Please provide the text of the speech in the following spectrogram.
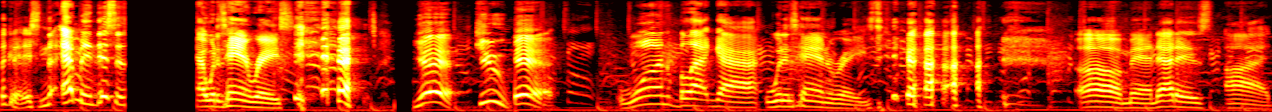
Look at that. It's, I mean, this is with his hand raised. yeah, cute. Yeah. One black guy with his hand raised. oh man, that is odd.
